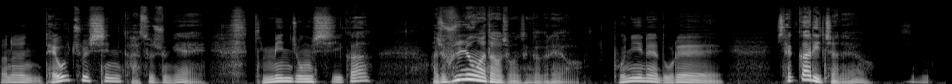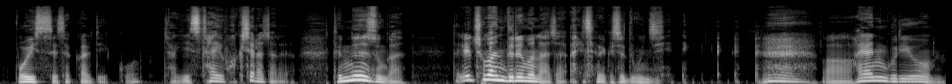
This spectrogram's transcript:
저는 배우 출신 가수 중에 김민종 씨가 아주 훌륭하다고 저는 생각을 해요. 본인의 노래 색깔이 있잖아요. voice 색깔도 있고, 자기 스타일 확실하잖아요. 듣는 순간, 1초만 들으면 아자, 알잖아요. 그죠, 누군지. 어, 하얀 그리움,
